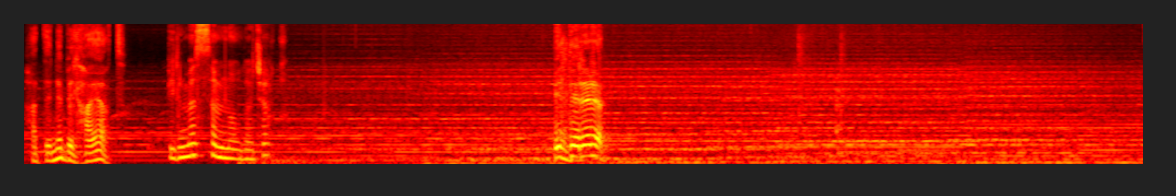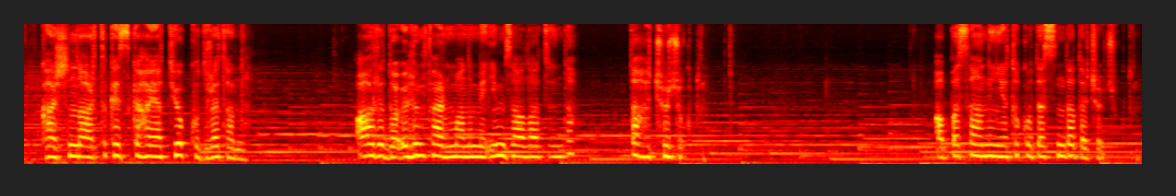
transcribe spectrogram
Haddini bil hayat. Bilmezsem ne olacak? Bildiririm. Karşında artık eski hayat yok Kudret Ana. Ağrı'da ölüm fermanımı imzaladığında daha çocuktun. Abbas Ağa'nın yatak odasında da çocuktun.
